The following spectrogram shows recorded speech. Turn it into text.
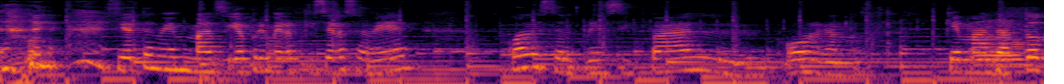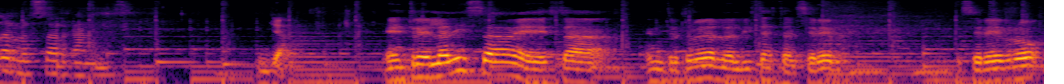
Yo también más, yo primero quisiera saber cuál es el principal órgano que manda Ah. todos los órganos. Ya. Entre la lista está, entre primero la lista está el cerebro. El cerebro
